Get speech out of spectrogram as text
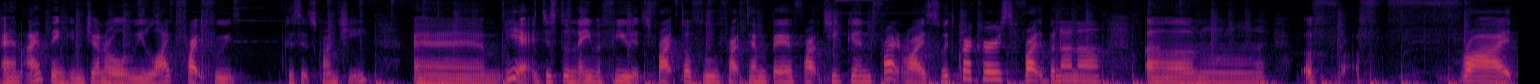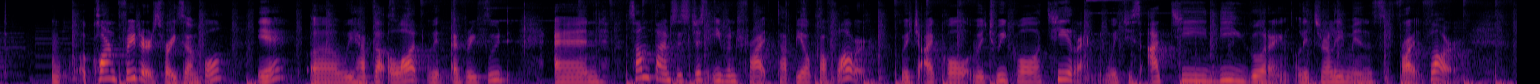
And I think in general we like fried food because it's crunchy. Um, yeah, just to name a few, it's fried tofu, fried tempeh, fried chicken, fried rice with crackers, fried banana, um, fried uh, corn fritters, for example. Yeah, uh, we have that a lot with every food. And sometimes it's just even fried tapioca flour which i call which we call cireng which is aci di goreng literally means fried flour.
